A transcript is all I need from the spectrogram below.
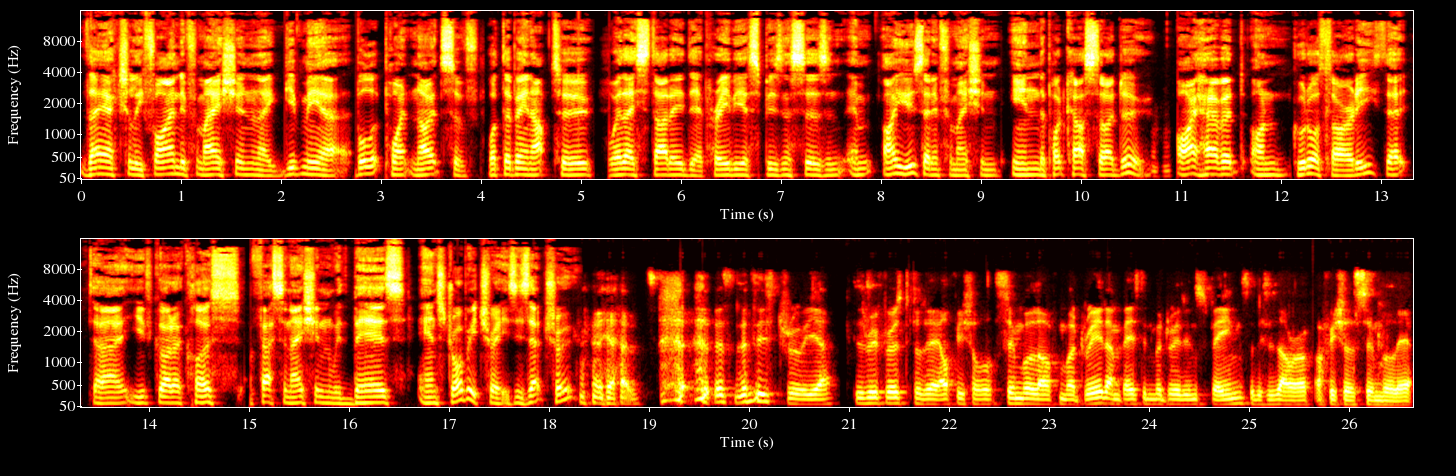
they actually find information and they give me a bullet point notes of what they've been up to, where they studied their previous businesses. And, and I use that information in the podcasts that I do. Mm-hmm. I have it on good authority that uh, you've got a close fascination with bears and strawberry trees. Is that true? yeah, this is true. Yeah. This refers to the official symbol of Madrid. I'm based in Madrid in Spain, so this is our official symbol there.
